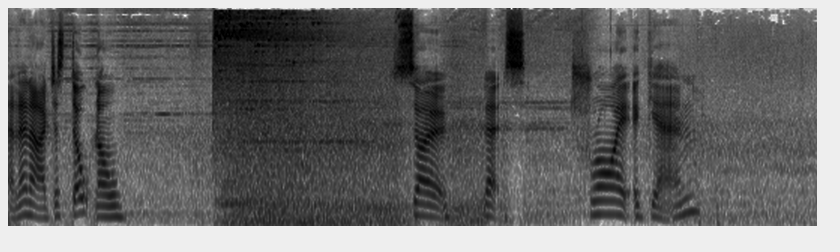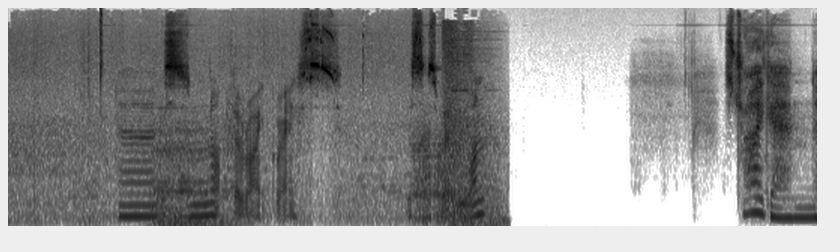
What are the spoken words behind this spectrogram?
And then I just don't know. So, let's try again. Uh, this is not the right grace. This is where we want. Let's try again.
